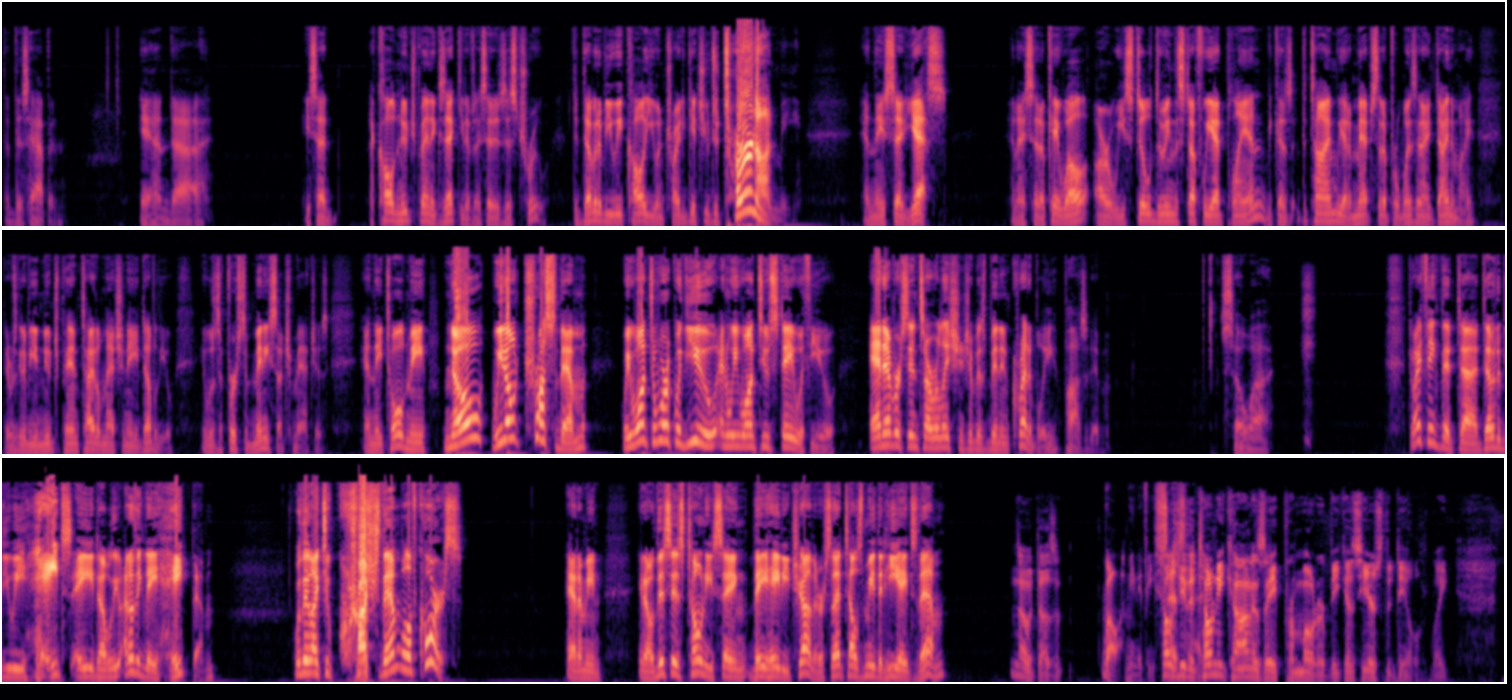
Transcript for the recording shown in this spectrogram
that this happened, and uh, he said, "I called New Japan executives. I said, is this true? Did WWE call you and try to get you to turn on me?" And they said yes. And I said, okay, well, are we still doing the stuff we had planned? Because at the time we had a match set up for Wednesday Night Dynamite. There was going to be a New Japan title match in AEW. It was the first of many such matches. And they told me, no, we don't trust them. We want to work with you and we want to stay with you. And ever since our relationship has been incredibly positive. So, uh, do I think that uh, WWE hates AEW? I don't think they hate them. Would they like to crush them? Well, of course. And I mean, you know, this is Tony saying they hate each other, so that tells me that he hates them. No, it doesn't. Well, I mean, if he tells you that. that Tony Khan is a promoter, because here's the deal: like,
